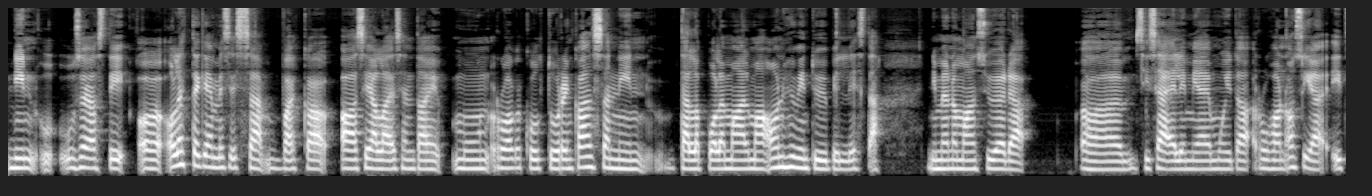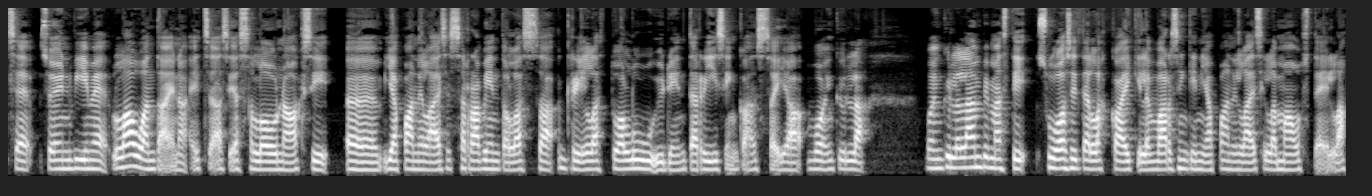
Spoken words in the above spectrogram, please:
niin useasti ole tekemisissä vaikka aasialaisen tai muun ruokakulttuurin kanssa, niin tällä puolella maailmaa on hyvin tyypillistä nimenomaan syödä ö, sisäelimiä ja muita ruhon osia. Itse söin viime lauantaina itse asiassa lounaaksi ö, japanilaisessa ravintolassa grillattua luuydintä riisin kanssa ja voin kyllä, voin kyllä lämpimästi suositella kaikille, varsinkin japanilaisilla mausteilla.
